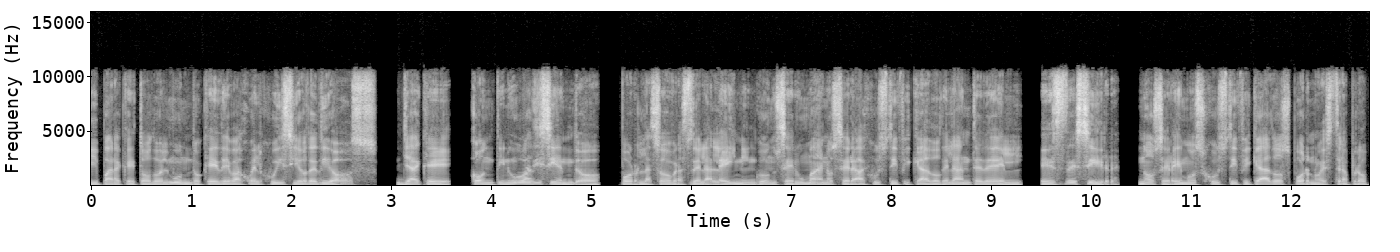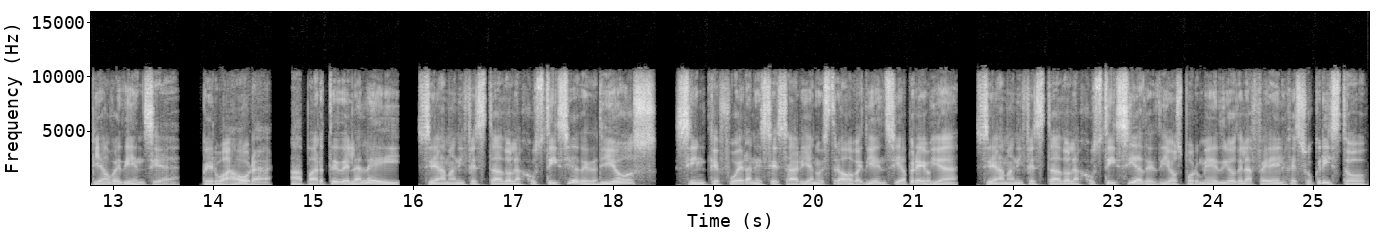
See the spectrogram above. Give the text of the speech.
y para que todo el mundo quede bajo el juicio de Dios. Ya que, continúa diciendo, por las obras de la ley ningún ser humano será justificado delante de él, es decir, no seremos justificados por nuestra propia obediencia. Pero ahora, aparte de la ley, se ha manifestado la justicia de Dios, sin que fuera necesaria nuestra obediencia previa, se ha manifestado la justicia de Dios por medio de la fe en Jesucristo,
